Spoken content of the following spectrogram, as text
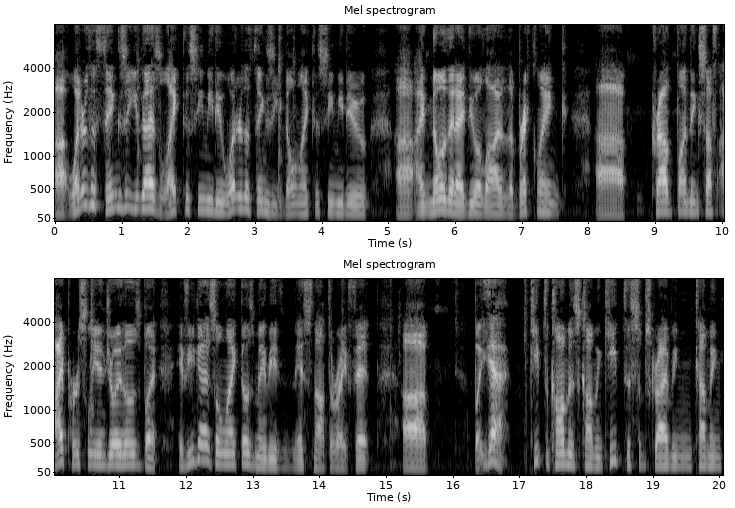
Uh, what are the things that you guys like to see me do? What are the things that you don't like to see me do? Uh, I know that I do a lot of the Bricklink, uh, crowdfunding stuff. I personally enjoy those, but if you guys don't like those, maybe it's not the right fit. Uh, but yeah, keep the comments coming, keep the subscribing coming.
